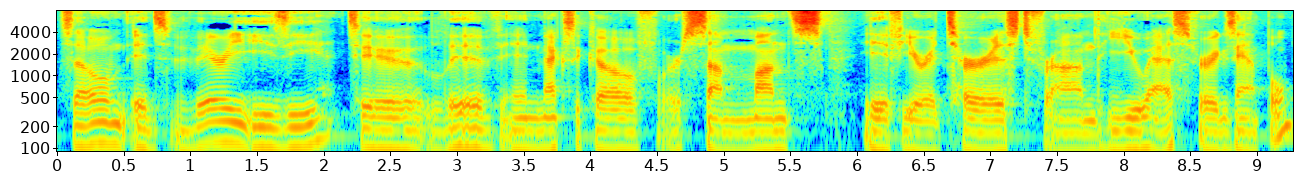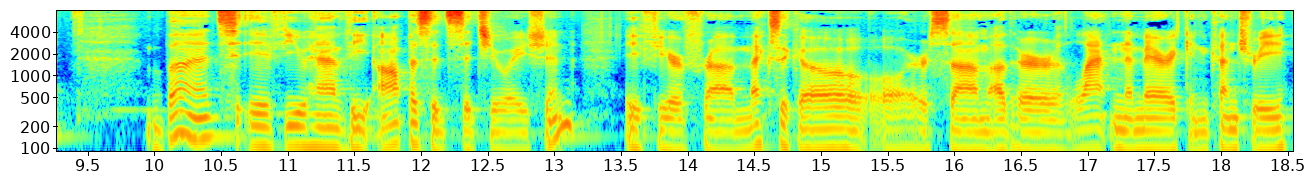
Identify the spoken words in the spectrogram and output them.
So it's very easy to live in Mexico for some months if you're a tourist from the US, for example. But if you have the opposite situation, if you're from Mexico or some other Latin American country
